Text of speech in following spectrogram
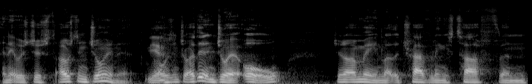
and it was just I was enjoying it. Yeah. I was enjoy- I didn't enjoy it all. Do you know what I mean? Like the traveling is tough and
